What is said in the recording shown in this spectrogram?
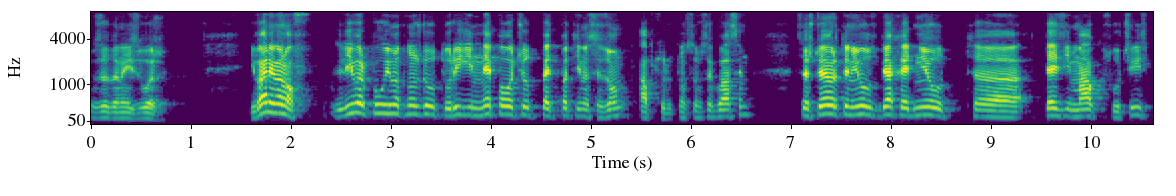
за да не излъжа. Иван Иванов. Ливърпул имат нужда от Ориги не повече от 5 пъти на сезон. Абсолютно съм съгласен. Също Евертън и Улс бяха едни от а, тези малко случаи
